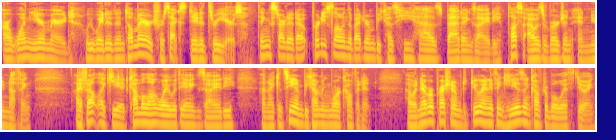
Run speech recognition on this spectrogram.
are one year married. We waited until marriage for sex, dated three years. Things started out pretty slow in the bedroom because he has bad anxiety. Plus, I was a virgin and knew nothing. I felt like he had come a long way with the anxiety, and I can see him becoming more confident. I would never pressure him to do anything he isn't comfortable with doing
